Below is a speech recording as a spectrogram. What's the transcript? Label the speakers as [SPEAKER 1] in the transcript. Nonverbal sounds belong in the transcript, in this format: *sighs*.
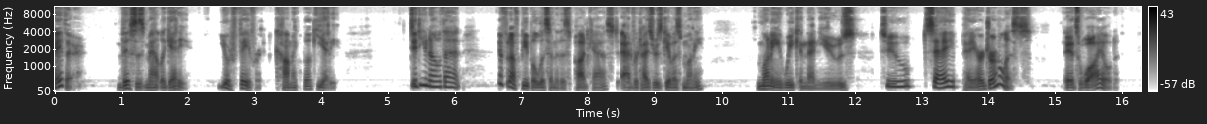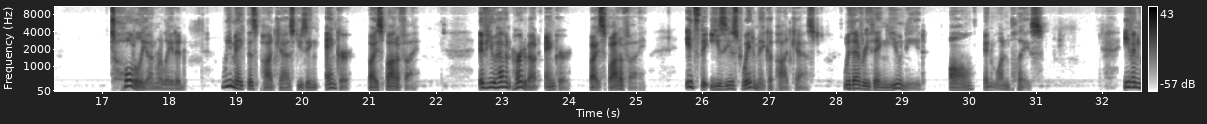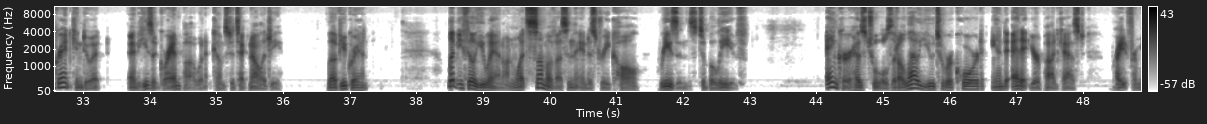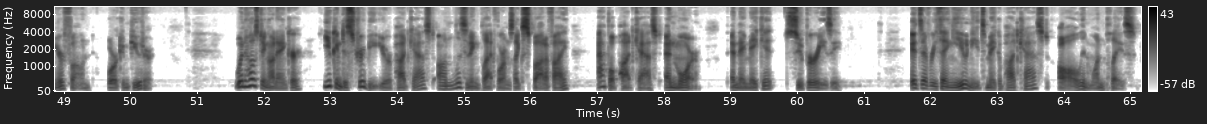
[SPEAKER 1] Hey there, this is Matt Leggetti, your favorite comic book Yeti. Did you know that if enough people listen to this podcast, advertisers give us money? Money we can then use to, say, pay our journalists. It's wild. Totally unrelated, we make this podcast using Anchor by Spotify. If you haven't heard about Anchor by Spotify, it's the easiest way to make a podcast with everything you need all in one place. Even Grant can do it, and he's a grandpa when it comes to technology. Love you, Grant. Let me fill you in on what some of us in the industry call reasons to believe. Anchor has tools that allow you to record and edit your podcast right from your phone or computer. When hosting on Anchor, you can distribute your podcast on listening platforms like Spotify, Apple Podcast, and more and they make it super easy. It's everything you need to make a podcast all in one place.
